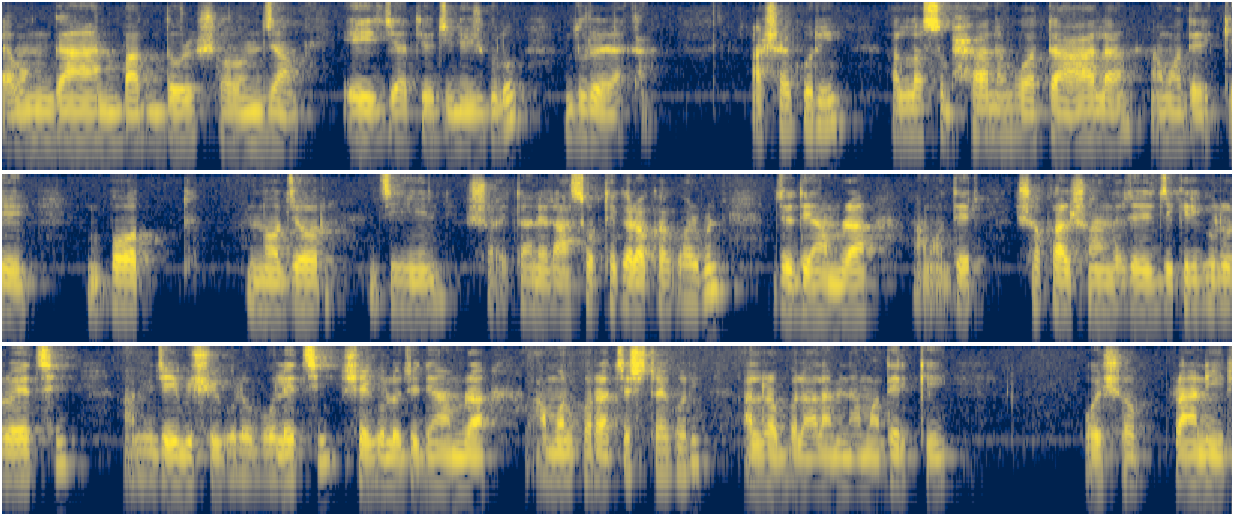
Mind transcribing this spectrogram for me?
এবং গান, বাদ্যর সরঞ্জাম এই জাতীয় জিনিসগুলো দূরে রাখা। আশা করি আল্লাহ সুবহানাহু ওয়া তাআলা আমাদেরকে বদ, নজর, জিন, শয়তানের আসর থেকে রক্ষা করবেন। যদি আমরা আমাদের সকাল সন্ধ্যা যে জিকিরগুলো রয়েছে, আমি যে বিষয়গুলো বলেছি, সেগুলো যদি আমরা আমল করার চেষ্টা করি, আল্লাহ রাব্বুল আলামিন আমাদেরকে ওইসব প্রাণীর,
